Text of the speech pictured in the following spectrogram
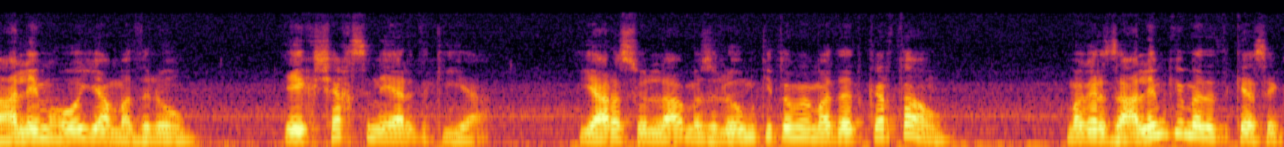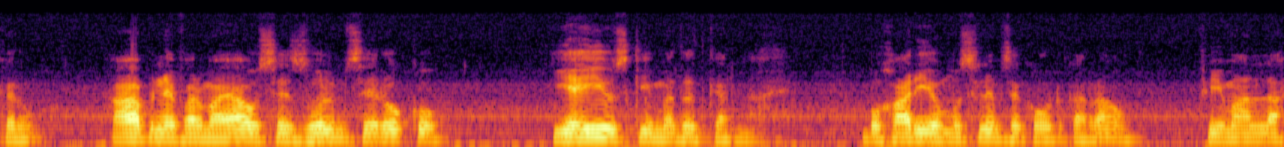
ालिम हो या मज़लूम, एक शख्स ने अर्ज़ किया, या रसुल्ला मज़लूम की तो मैं मदद करता हूँ, मगर ालिम की मदद कैसे करूँ? आपने फरमाया, उसे जुल्म से रोको, यही उसकी मदद करना है। बुखारी और मुस्लिम से कोट कर रहा हूँ। फ़ीमान ला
